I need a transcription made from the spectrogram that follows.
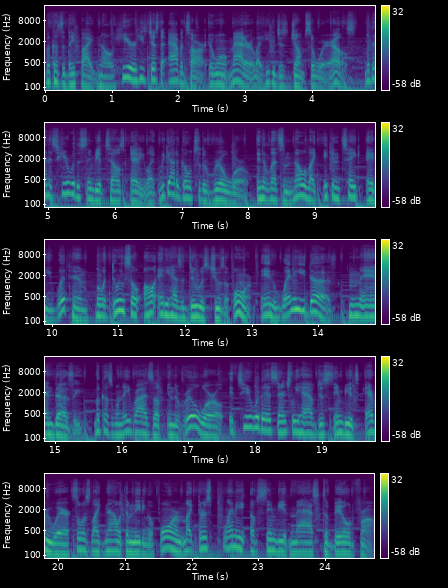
Because if they fight Knull here, he's just an avatar. It won't matter. Like he could just jump somewhere else. But then it's here where the symbiote tells Eddie like we got to go to the real world. And it lets him know like it can take Eddie with him. But with doing so, all Eddie has to do is choose a form. And when he does, man does he. Because when they rise up in the real world, it's here where they essentially have just symbiotes everywhere. So it's like now with them needing a form, like there's plenty of symbiote mass to build from.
